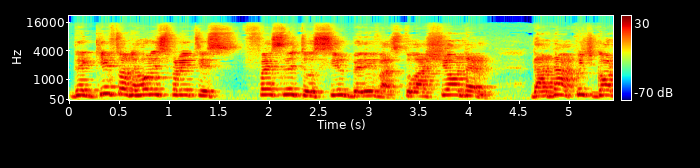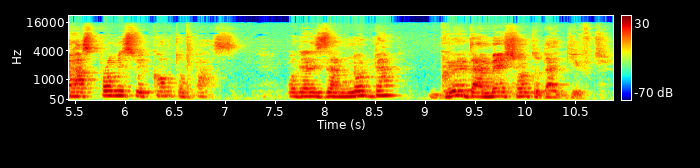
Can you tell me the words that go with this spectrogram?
The gift of the Holy Spirit is firstly to seal believers, to assure them that that which God has promised will come to pass. But there is another great dimension to that gift.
